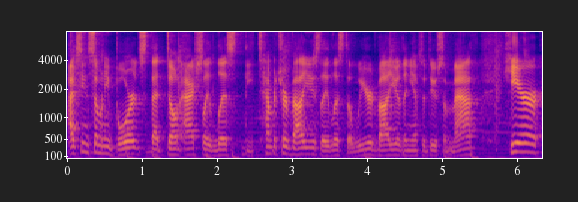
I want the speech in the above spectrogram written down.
I've seen so many boards that don't actually list the temperature values. They list a weird value, then you have to do some math. Here,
